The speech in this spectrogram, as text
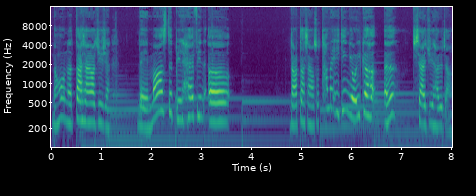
然后呢，大象要继续讲，They must be having a。然后大象要说，他们一定有一个，嗯，下一句他就讲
